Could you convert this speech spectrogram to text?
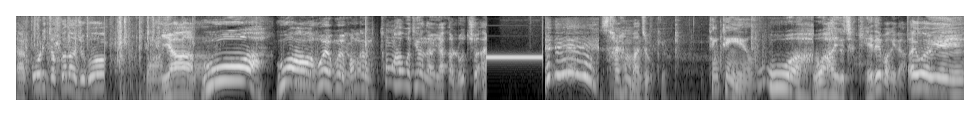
자 꼬리 쪽 끊어주고. 이야. 우와. 우와. 뭐야 뭐야 방금 통하고 튀어나요. 약간 로추. 아. 살한번 만져볼게요. 탱탱해요. 우와. 와 이거 진짜 개대박이다. 아이고 이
